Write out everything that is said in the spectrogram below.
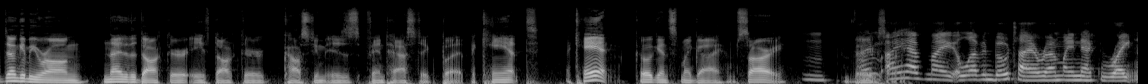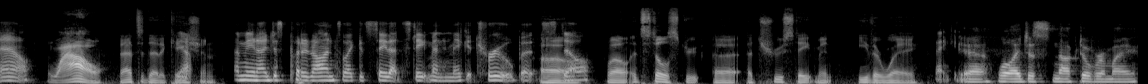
Don't get me wrong. Night of the Doctor, Eighth Doctor costume is fantastic, but I can't, I can't go against my guy. I'm sorry. I'm very I'm, I have my 11 bow tie around my neck right now. wow, that's a dedication. I mean, I just put it on so I could say that statement and make it true, but Oh, still, well, it's still a, stru- uh, a true statement either way. thank you. yeah. Well, I just knocked over my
